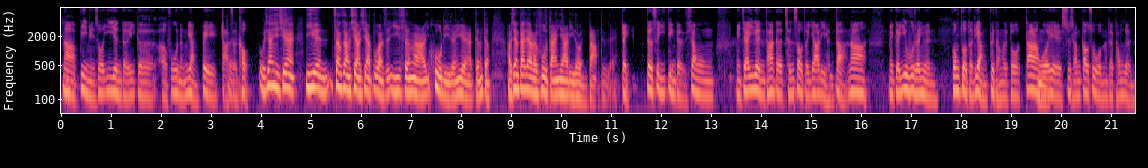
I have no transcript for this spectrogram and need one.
那避免说医院的一个呃服务能量被打折扣。我相信现在医院上上下下，不管是医生啊、护理人员啊等等，好像大家的负担压力都很大，对不对？这是一定的。像我们每家医院，它的承受的压力很大，那每个医护人员工作的量非常的多。当然，嗯我也时常告诉我们的同仁，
